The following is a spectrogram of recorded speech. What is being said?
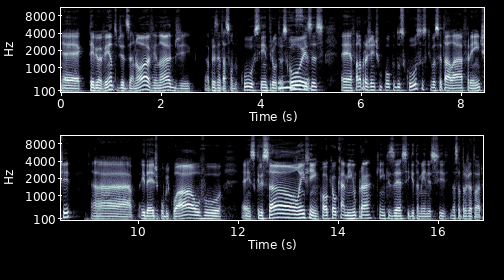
é, teve um evento dia 19, né, de apresentação do curso, entre outras Isso. coisas. É, fala pra gente um pouco dos cursos que você está lá à frente a ideia de público-alvo, é, inscrição, enfim, qual que é o caminho para quem quiser seguir também nesse, nessa trajetória.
